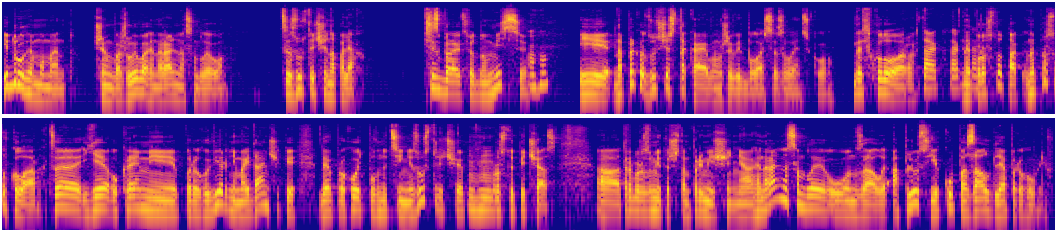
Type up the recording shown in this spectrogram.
І другий момент, чим важлива Генеральна асамблея ООН, це зустрічі на полях. Всі збираються в одному місці. І, наприклад, зустріч з Такаєвим вже відбулася Зеленського. Десь в кулуарах. Так, так, Не так. просто так, не просто в куларах. Це є окремі переговірні майданчики, де проходять повноцінні зустрічі просто під час. А, треба розуміти, що там приміщення Генеральної асамблеї ООН зали, а плюс є купа зал для переговорів.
